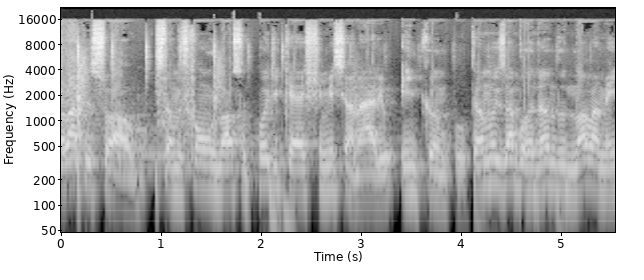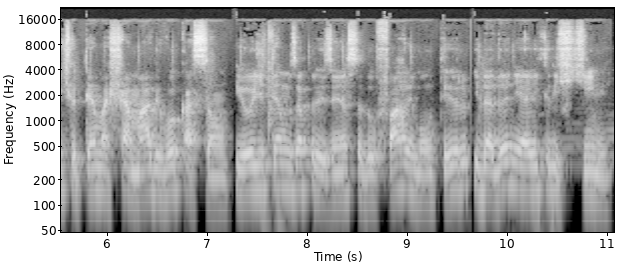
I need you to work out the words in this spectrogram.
Olá pessoal, estamos com o nosso podcast Missionário em Campo. Estamos abordando novamente o tema chamado e vocação e hoje temos a presença do Farley Monteiro e da Daniele Cristine.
